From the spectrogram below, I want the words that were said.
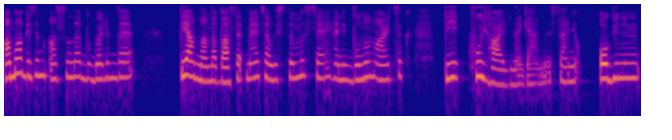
Ama bizim aslında bu bölümde bir yandan da bahsetmeye çalıştığımız şey hani bunun artık bir huy haline gelmesi. Hani o günün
